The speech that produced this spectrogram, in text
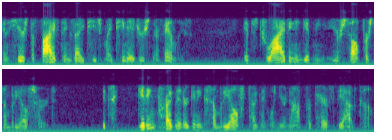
And here's the five things I teach my teenagers and their families. It's driving and getting yourself or somebody else hurt. It's getting pregnant or getting somebody else pregnant when you're not prepared for the outcome.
